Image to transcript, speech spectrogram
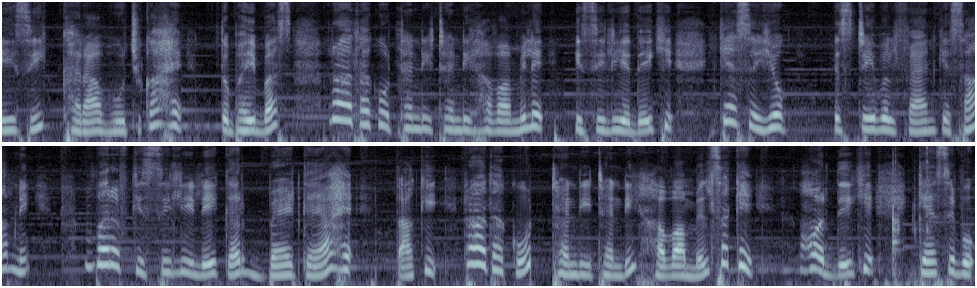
एसी खराब हो चुका है। तो भाई बस, राधा को ठंडी ठंडी हवा मिले। इसीलिए देखिए कैसे युग इस टेबल फ़ैन के सामने बर्फ़ की सिल्ली लेकर बैठ गया है, ताकि राधा को ठंडी ठंडी हवा मिल सके। और देखिए कैसे वो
